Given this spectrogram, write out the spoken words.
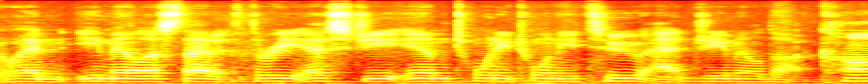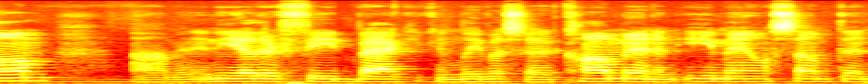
go ahead and email us that at 3sgm2022 at gmail.com. Um, and any other feedback, you can leave us a comment, an email, something.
